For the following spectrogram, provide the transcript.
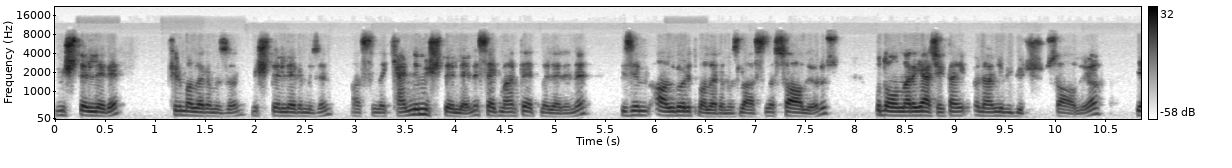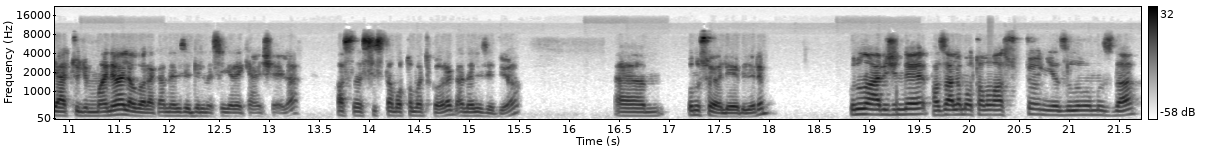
müşterileri, firmalarımızın, müşterilerimizin aslında kendi müşterilerini segmente etmelerini bizim algoritmalarımızla aslında sağlıyoruz. Bu da onlara gerçekten önemli bir güç sağlıyor. Diğer türlü manuel olarak analiz edilmesi gereken şeyler aslında sistem otomatik olarak analiz ediyor. Bunu söyleyebilirim. Bunun haricinde pazarlama otomasyon yazılımımızda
